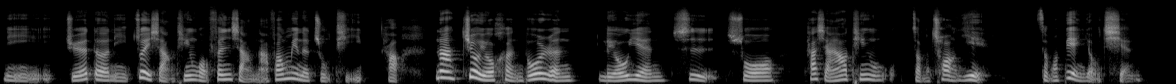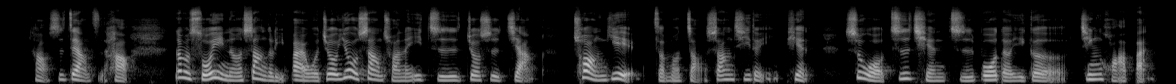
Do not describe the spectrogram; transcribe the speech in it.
你觉得你最想听我分享哪方面的主题？好，那就有很多人留言是说他想要听怎么创业，怎么变有钱。好，是这样子。好，那么所以呢，上个礼拜我就又上传了一支，就是讲创业怎么找商机的影片，是我之前直播的一个精华版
